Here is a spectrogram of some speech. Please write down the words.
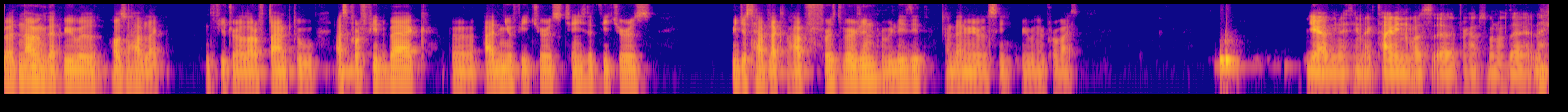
but knowing that we will also have like in the future a lot of time to ask for feedback uh, add new features change the features we just have like to have first version release it and then we will see. We will improvise. Yeah i mean i think like timing was uh, perhaps one of the like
